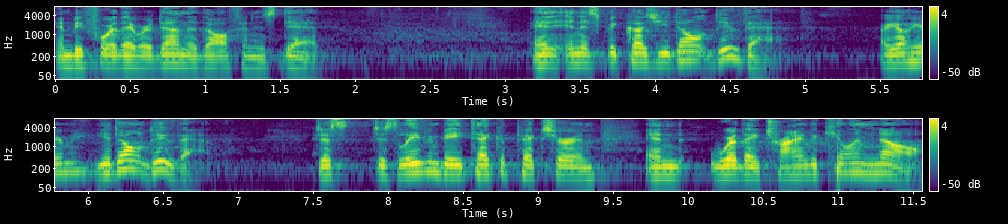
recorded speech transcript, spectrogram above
And before they were done, the dolphin is dead. And, and it's because you don't do that. Are y'all hear me? You don't do that. Just, just leave him be, take a picture, and, and were they trying to kill him? No.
